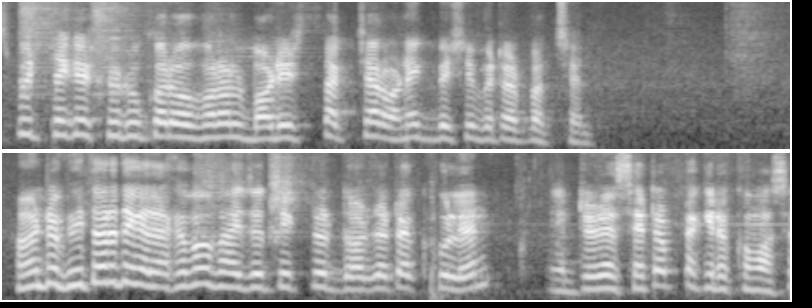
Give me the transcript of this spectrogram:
স্পিড থেকে শুরু করে ওভারঅল বডির স্ট্রাকচার অনেক বেশি বেটার পাচ্ছেন। আমি একটু ভিতরে দিকে দেখাবো ভাই যদি একটু দরজাটা খুলেন। ইন্টেরিয়ার সেট আপটা কীরকম আছে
